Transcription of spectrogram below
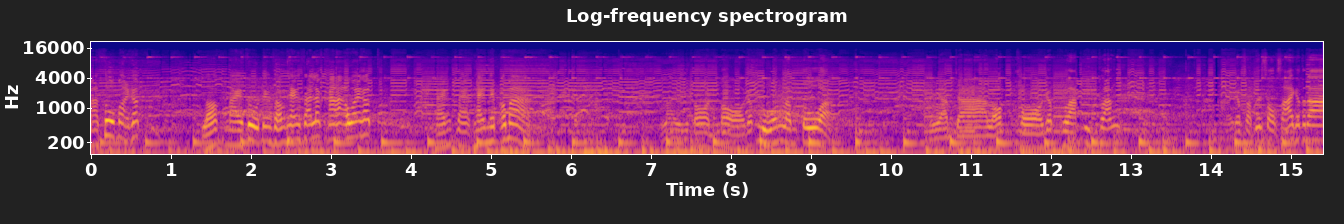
มาสู้ใหม่ครับ ล็อกในสู้เต็งสองแทงซ้ายแล้วคาเอาไว้ครับ แทงแตะแทงเน็บเข้ามาไล่ต้อนต่อครับล้วงลำตัว พยายามจะล็อกคอครับผลักอีกครั้งนะครับสับด้วยศอกซ้ายครับด้า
